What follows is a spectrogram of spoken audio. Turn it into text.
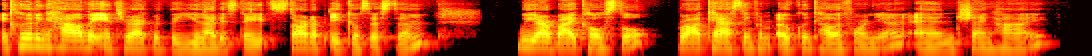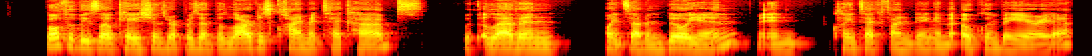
including how they interact with the United States startup ecosystem. We are bicoastal, broadcasting from Oakland, California, and Shanghai. Both of these locations represent the largest climate tech hubs, with 11.7 billion in clean tech funding in the Oakland Bay Area,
